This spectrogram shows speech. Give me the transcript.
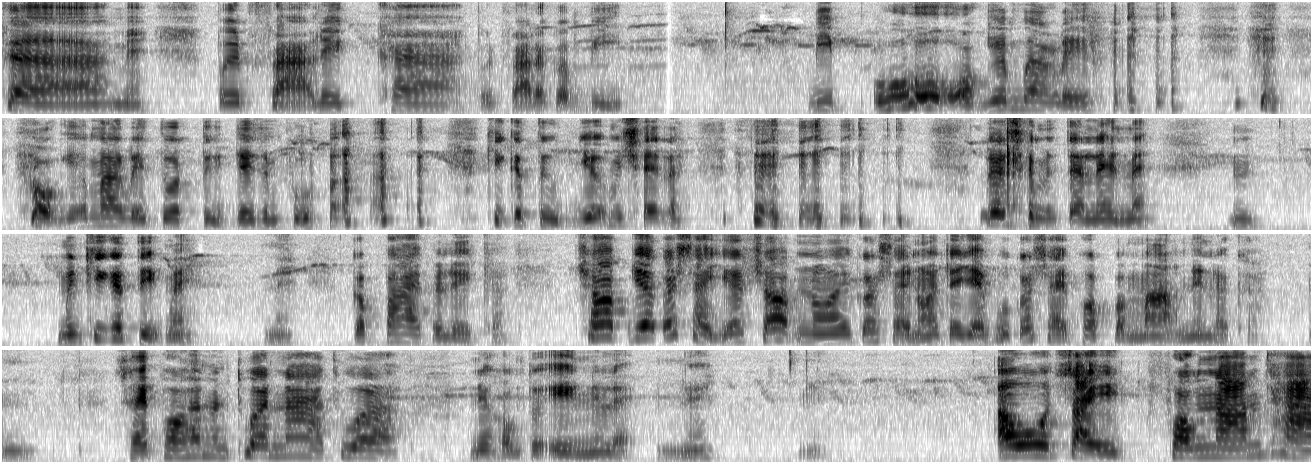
คะแหมเปิดฝาเลยค่ะ เปิดฝาแล้วก็บีบบีบโอ้โหออกเยอะมากเลยออกเยอะมากเลยตัวตืดใจชมพูขี้กระตืบเยอะไม่ใช่หรอเลือดใช่มันแต่เล่นไหมมันขี้กระติกไหมไหม ก็ป้ายไปเลยค่ะ ชอบเยอะก็ใส่เยอะชอบน้อยก็ใส่น้อยแต่ยายพูก็ใส่พอประมาณนี่แหละค่ะอืใส่พอให้มันทั่วหน้าทั่วเนี่ยของตัวเองนี่แหละนะเอาใส่ฟองน้ำทา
